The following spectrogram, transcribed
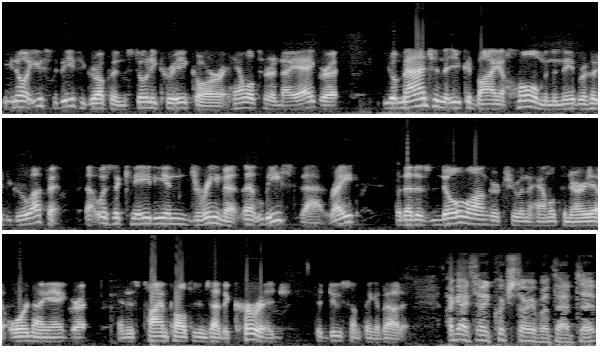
You know, it used to be if you grew up in Stoney Creek or Hamilton or Niagara, you imagine that you could buy a home in the neighborhood you grew up in That was the Canadian dream, at, at least that, right? But that is no longer true in the Hamilton area or Niagara, and it's time politicians had the courage to do something about it. I got to tell you a quick story about that. Uh,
